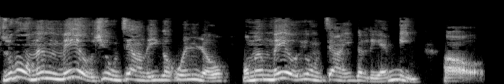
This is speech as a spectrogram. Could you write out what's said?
如果我们没有用这样的一个温柔，我们没有用这样一个怜悯，哦，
